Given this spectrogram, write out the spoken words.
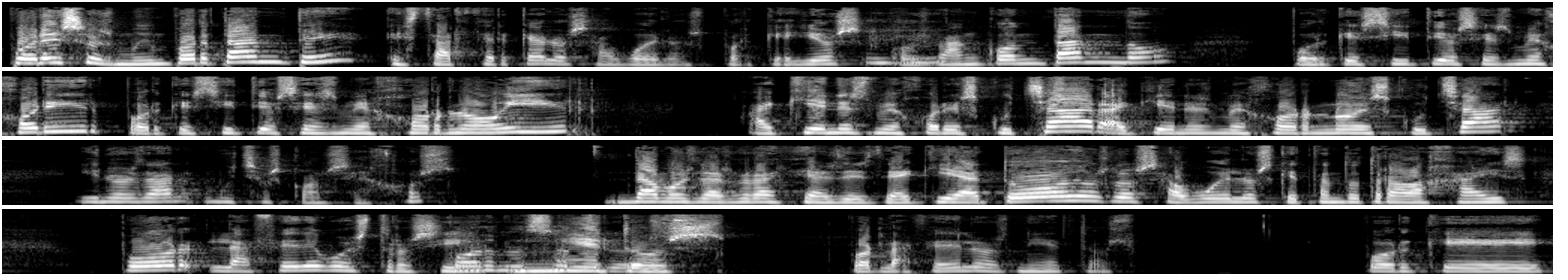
Por eso es muy importante estar cerca de los abuelos, porque ellos os van contando por qué sitios es mejor ir, por qué sitios es mejor no ir, a quién es mejor escuchar, a quién es mejor no escuchar, y nos dan muchos consejos. Damos las gracias desde aquí a todos los abuelos que tanto trabajáis por la fe de vuestros Por nietos, por la fe de los nietos, porque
